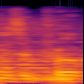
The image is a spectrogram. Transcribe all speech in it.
song is appropriate,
